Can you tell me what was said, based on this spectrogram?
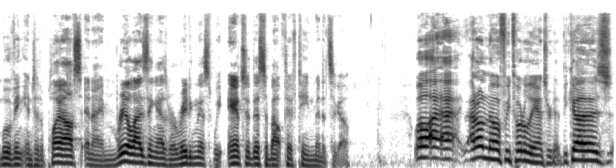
moving into the playoffs? And I'm realizing as we're reading this, we answered this about 15 minutes ago. Well, I, I, I don't know if we totally answered it because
